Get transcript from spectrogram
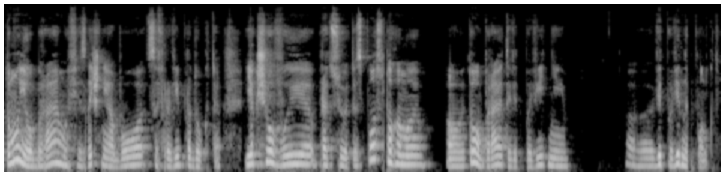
тому і обираємо фізичні або цифрові продукти. Якщо ви працюєте з послугами, е, то обираєте відповідні, е, відповідний пункт.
